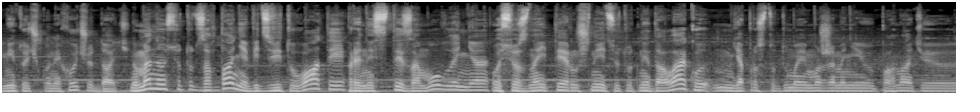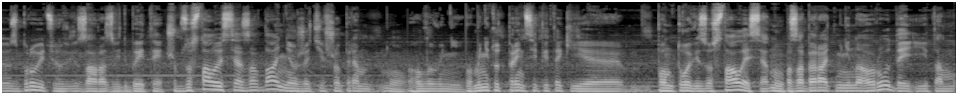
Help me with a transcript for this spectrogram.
міточку не хочуть дати. Ну, у мене ось тут завдання відзвітувати, принести замовлення. Ось знайти рушницю тут недалеко. Я просто думаю, може мені погнати е, зброю цю зараз відбити, щоб зосталося завдання вже ті, що прям ну головні. Бо мені тут, в принципі, такі е, понтові зосталися. Ну, позабирати мені нагороди, і там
